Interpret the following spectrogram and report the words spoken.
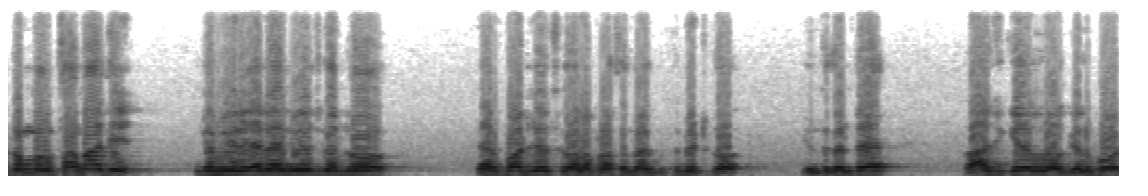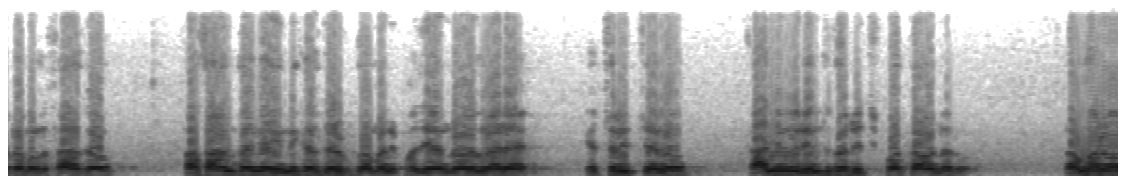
కుటుంబం సమాధి ఇంకా మీరు ఏరే నియోజకవర్గం ఏర్పాటు చేసుకోవాలో ప్రసన్న గుర్తుపెట్టుకో. ఎందుకంటే రాజకీయాల్లో గెలుపోవటములు సహజం. ప్రశాంతంగా ఎన్నికలు జరుపుకోమని పదిహేను రోజుల నాడే హెచ్చరించాను. కానీ మీరు ఎందుకో రెచ్చిపోతూ ఉన్నారు. రమ్మను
